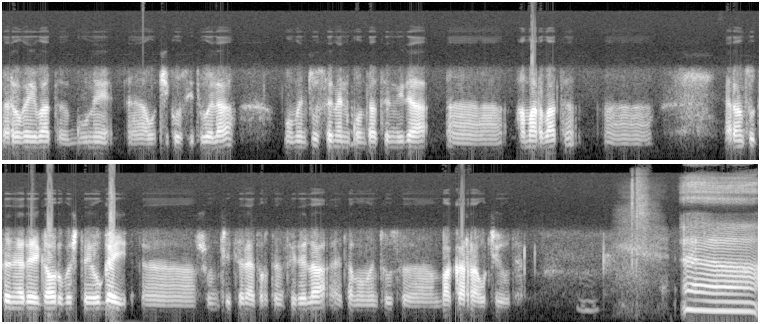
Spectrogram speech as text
berrogei bat gune eh, hautsiko uh, zituela, momentu hemen kontatzen dira uh, amar bat, uh, errantzuten ere gaur beste hogei uh, suntzitzera etorten zirela, eta momentuz uh, bakarra utzi dute. Uh,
